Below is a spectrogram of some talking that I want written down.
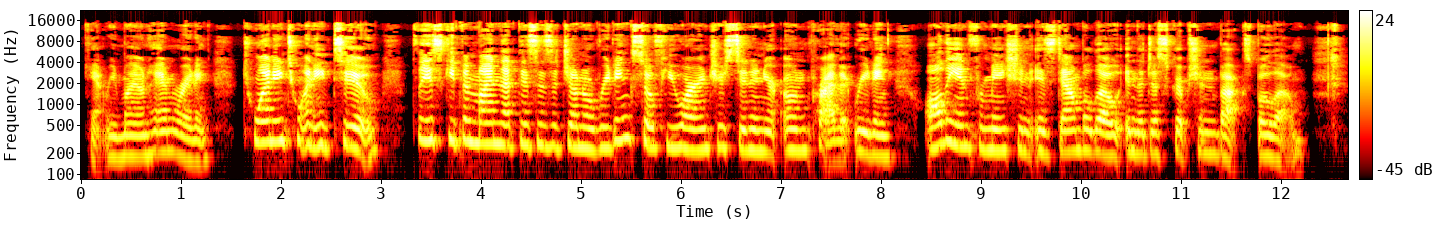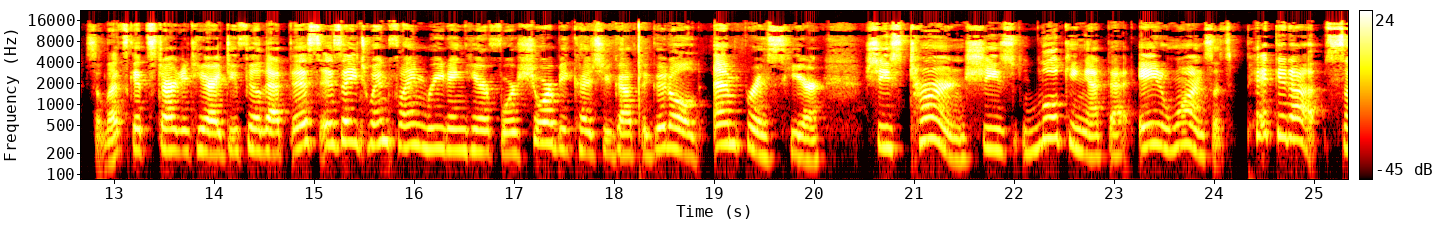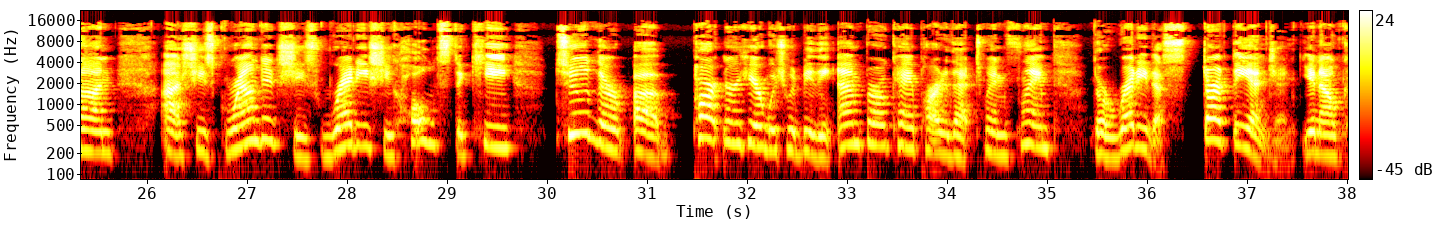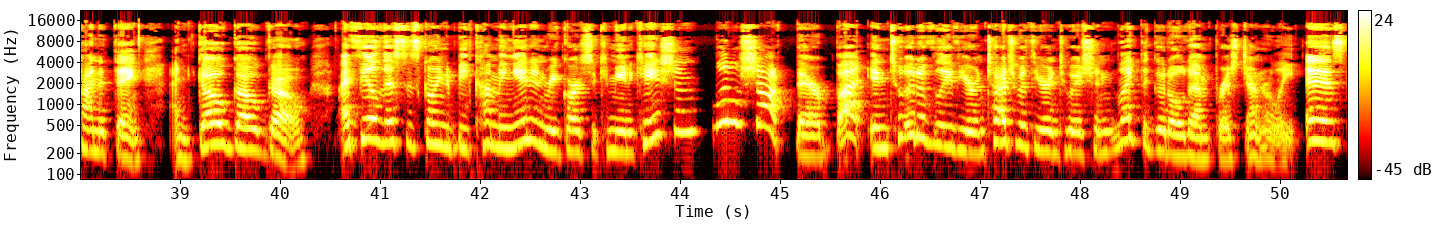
Can't read my own handwriting. 2022. Please keep in mind that this is a general reading, so if you are interested in your own private reading, all the information is down below in the description box below. So let's get started here. I do feel that this is a twin flame reading here for sure because you got the good old Empress here. She's turned. She's looking at that Eight of Wands. Let's pick it up, son. Uh, she's grounded. She's ready. She holds the key to their uh, partner here, which would be the Emperor, okay, part of that twin flame. They're ready to start the engine, you know, kind of thing, and go, go, go. I feel this is going to be coming in in regards to communication. Little shocked there, but intuitively, if you're in touch with your intuition, like the good old Empress generally is,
